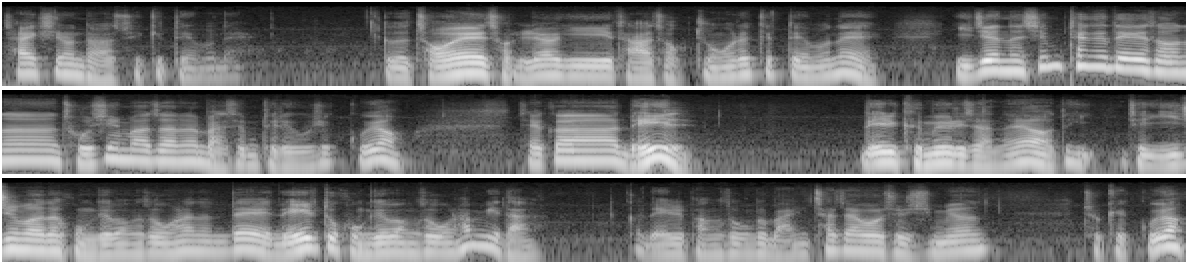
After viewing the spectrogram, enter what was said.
차익 실현도 할 수 있기 때문에 그래서 저의 전략이 다 적중을 했기 때문에 이제는 심택에 대해서는 조심하자는 말씀드리고 싶고요. 제가 내일 내일 금요일이잖아요. 또 이제 2주마다 공개 방송을 하는데 내일 또 공개 방송을 합니다. 그러니까 내일 방송도 많이 찾아와 주시면 좋겠고요.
